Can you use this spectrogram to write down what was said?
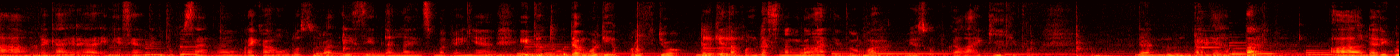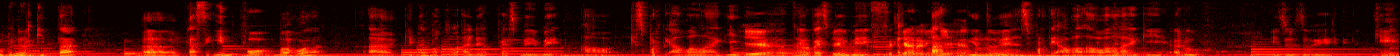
ah, mereka akhirnya inisiatif tuh ke sana. Mereka ngurus surat izin dan lain sebagainya. Itu tuh udah mau di approve Jo. Dan kita pun udah seneng banget gitu. Wah bioskop buka lagi gitu. Dan ternyata uh, dari gubernur kita uh, kasih info bahwa uh, kita bakal ada PSBB aw- seperti awal lagi. Iya, kayak tahap PSBB yang sekarang ketat ini ya. gitu ya seperti awal-awal lagi. Aduh itu tuh kayak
